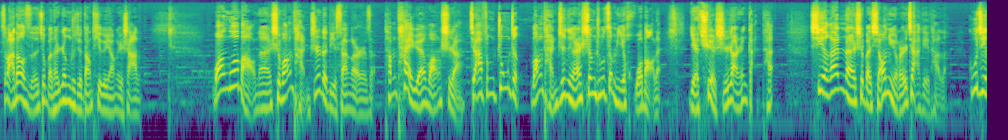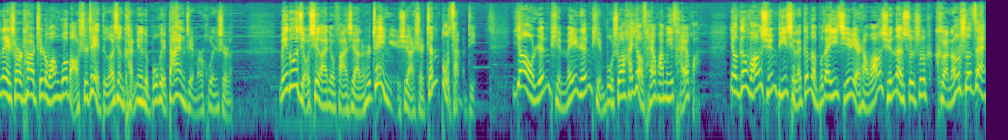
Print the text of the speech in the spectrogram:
司马道子就把他扔出去当替罪羊给杀了。王国宝呢是王坦之的第三个儿子，他们太原王氏啊家风中正，王坦之竟然生出这么一活宝来，也确实让人感叹。谢安呢是把小女儿嫁给他了。估计那时候他要知道王国宝是这德行，肯定就不会答应这门婚事了。没多久，谢安就发现了，说这女婿啊是真不怎么地，要人品没人品不说，还要才华没才华，要跟王寻比起来根本不在一级别上。王寻呢，是说可能说在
